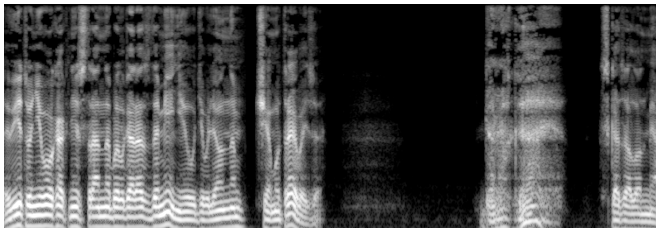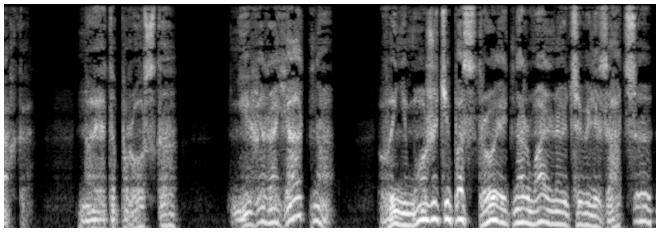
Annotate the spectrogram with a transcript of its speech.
Вид у него, как ни странно, был гораздо менее удивленным, чем у Тревейза. «Дорогая», — сказал он мягко, — «но это просто невероятно. Вы не можете построить нормальную цивилизацию,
